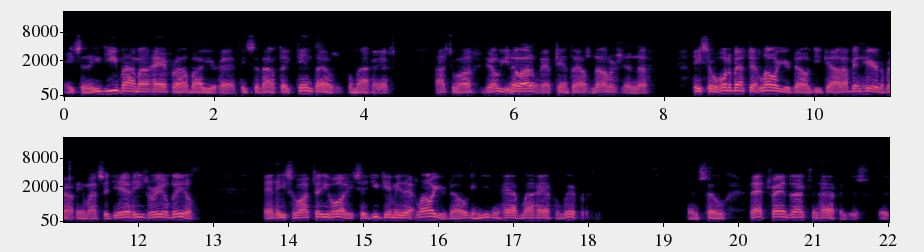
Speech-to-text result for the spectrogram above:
He said, either you buy my half or I'll buy your half. He said, I'll take 10000 for my half. I said, well, Joe, you know I don't have $10,000. And, uh, he said, well, what about that lawyer dog you got? I've been hearing about him. I said, yeah, he's the real deal. And he said, well, I'll tell you what. He said, you give me that lawyer dog and you can have my half a Lipper. And so that transaction happened. As, as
